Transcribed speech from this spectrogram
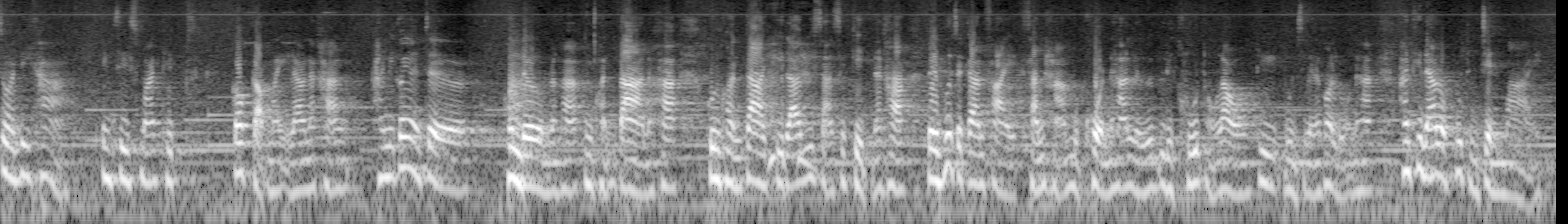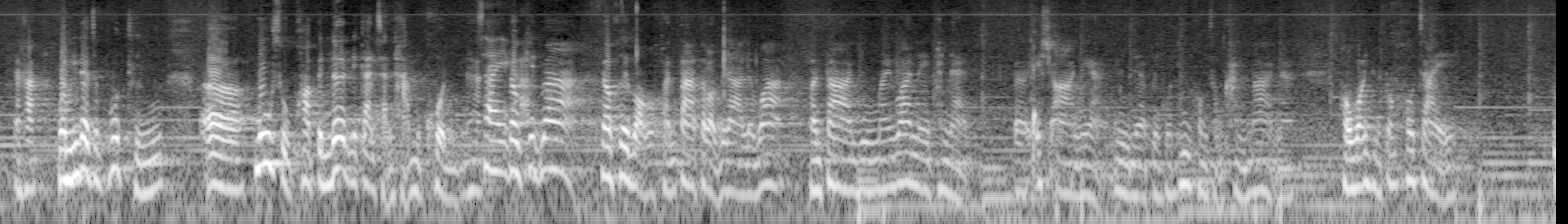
สวัสดีค่ะ NC Smart Tips ก็กลับมาอีกแล้วนะคะ ครั้งนี้ก็ยังเจอคนเดิมนะคะ คุณขวัญตานะคะ คุณขวัญตากีฬาวิสาสกิจนะคะ เป็นผู้จัดการฝ่ายสรรหาบุคคลนะคะ หรือ Recruit ของเราที่บุญสิเมนครหลวงนะคะ ครั้งที่แล้วเราพูดถึง Gen Y นะคะ วันนี้เราจะพูดถึงเอ่อมุ่งสู่ความเป็นเลิศในการสรรหาบุคคลนะคะใช่ค่ะเราคิดว่าเราเคยบอกกับขวัญตาตลอดเวลาเลยว่าขวัญตารู้ไหมว่าในแผนกเอ่อ HR เนี่ยอยู่เนี่ยเป็นคนที่มีความสำคัญมากนะเพ ราะว่าอยู่ต้องเข้าใจ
